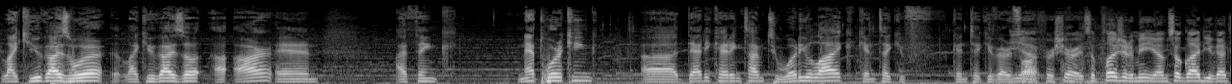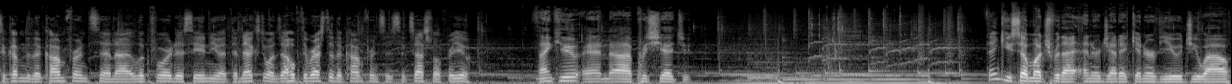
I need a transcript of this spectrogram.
like you guys were, like you guys are, and I think networking uh, dedicating time to what you like can take you f- can take you very Yeah, far. for sure. It's a pleasure to meet you. I'm so glad you got to come to the conference, and I look forward to seeing you at the next ones. I hope the rest of the conference is successful for you. Thank you, and uh, appreciate you. Thank you so much for that energetic interview, João.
